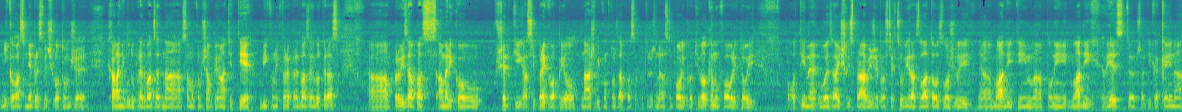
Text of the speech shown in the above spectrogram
nikoho asi nepresvedčil o tom, že chalani budú predvádzať na samotnom šampionáte tie výkony, ktoré predvádzajú doteraz. A prvý zápas s Amerikou všetkých asi prekvapil náš výkon v tom zápase, pretože sme nastupovali proti veľkému favoritovi. O týme USA išli správy, že proste chcú vyhrať zlato, zložili e, mladý tým plný mladých hviezd, čo sa týka Kejna,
